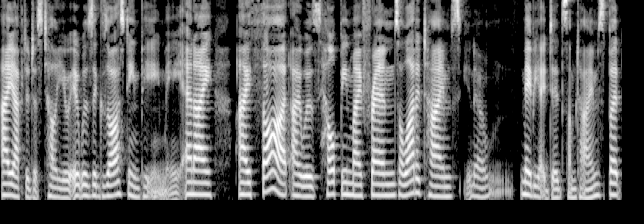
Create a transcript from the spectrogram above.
I have to just tell you, it was exhausting being me. And I, I thought I was helping my friends. A lot of times, you know, maybe I did sometimes, but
